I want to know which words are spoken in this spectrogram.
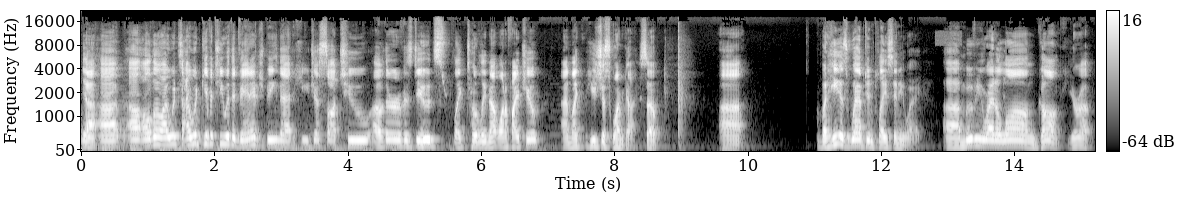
yeah. Uh, uh, although I would, I would give it to you with advantage, being that he just saw two other of his dudes like totally not want to fight you, and like he's just one guy. So, uh, but he is webbed in place anyway. Uh, moving right along, Gonk, you're up.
